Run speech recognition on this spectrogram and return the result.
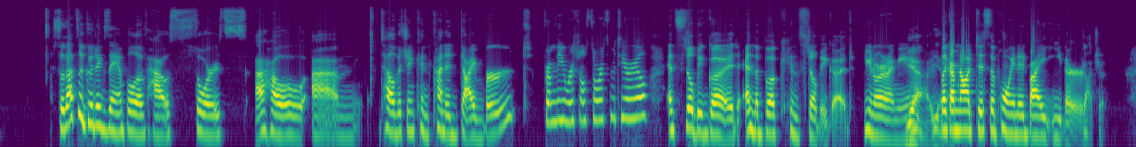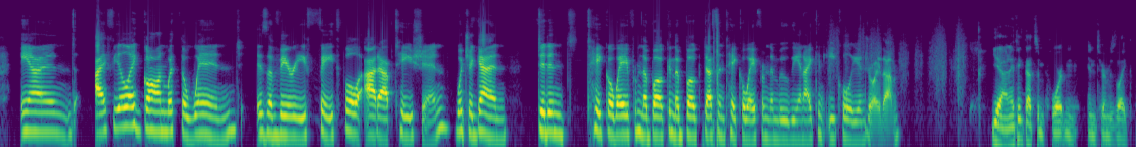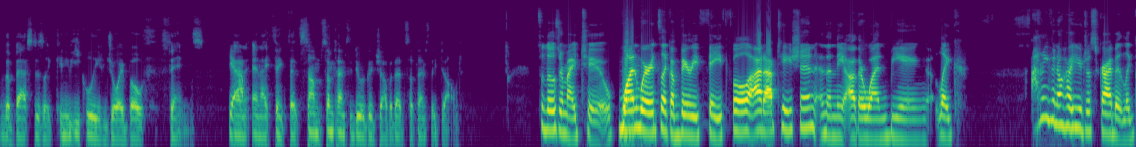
so that's a good example of how source, uh, how um, television can kind of divert from the original source material and still be good, and the book can still be good. You know what I mean? Yeah, yeah. Like I'm not disappointed by either. gotcha. And I feel like Gone with the Wind is a very faithful adaptation, which again didn't take away from the book, and the book doesn't take away from the movie, and I can equally enjoy them. Yeah, and I think that's important in terms of like the best is like can you equally enjoy both things? Yeah. And, and I think that some sometimes they do a good job of that, sometimes they don't. So those are my two. One where it's like a very faithful adaptation, and then the other one being like I don't even know how you describe it, like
